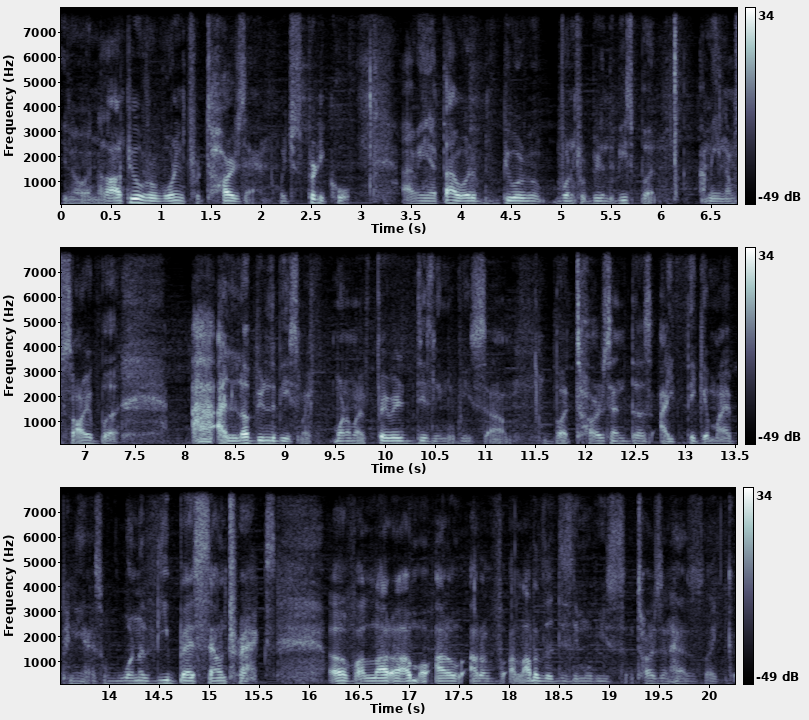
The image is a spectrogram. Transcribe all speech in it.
You know, and a lot of people were voting for Tarzan, which is pretty cool. I mean, I thought would people were voting for Beauty and the Beast, but I mean, I'm sorry, but I, I love Beauty and the Beast, my one of my favorite Disney movies. Um, but Tarzan does, I think, in my opinion, has one of the best soundtracks of a lot of, um, out of out of a lot of the Disney movies. Tarzan has like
